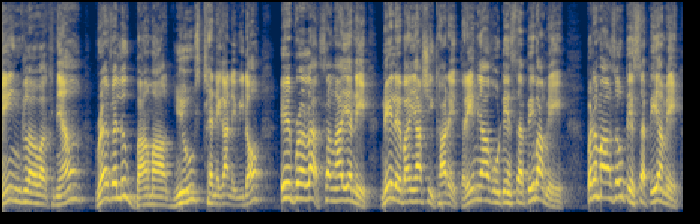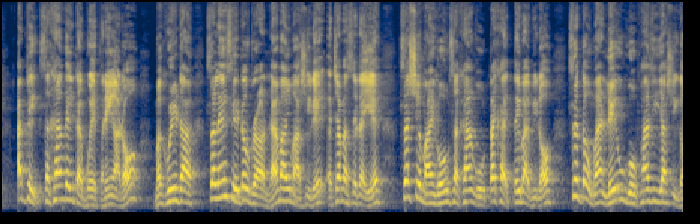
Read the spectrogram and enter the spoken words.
မင်္ဂလာပါခင်ဗျာ Revolut Burma News Channel ကနေပြီးတော့ April လ15ရက်နေ့နေ့လယ်ပိုင်းရရှိထားတဲ့သတင်းများကိုတင်ဆက်ပေးပါမယ်ပထမဆုံးတင်ဆက်ပေးရမယ် update စခန်းသိမ်းတိုက်ပွဲသတင်းကတော့မကွေးတိုင်းစလင်းစေတုတ်တရာလမ်းပိုင်းမှာရှိတဲ့အကြမ်းဖက်စစ်တပ်ရဲ့18မိုင်ကုန်းစခန်းကိုတိုက်ခိုက်သိမ်းပိုက်ပြီးတော့စစ်တုံးမှန်၄ဦးကိုဖမ်းဆီးရရှိက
